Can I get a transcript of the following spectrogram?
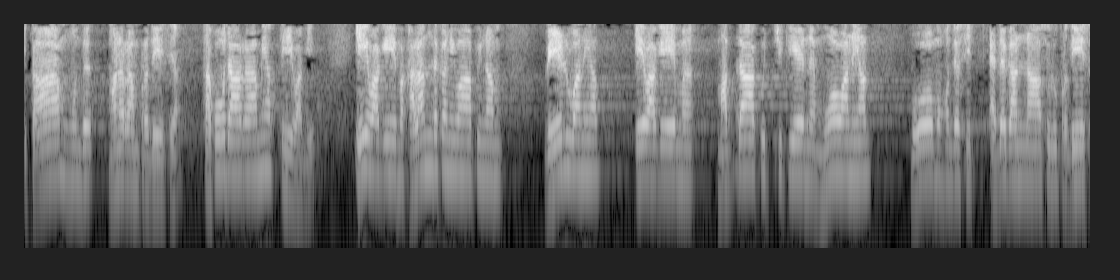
ඊටාම් හොඳ මනරම් ප්‍රදේශයක්. තපෝදාරාමයක් ඒ වගේ. ඒ වගේම කලන්දක නිවාපිනම් වේලුවනයක් ඒ වගේම මද්දාකුච්චි කියන මුව වනයක් බොහොම හොඳ සිත් ඇද ගන්නාසුළු ප්‍රදේශ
